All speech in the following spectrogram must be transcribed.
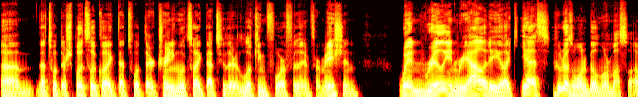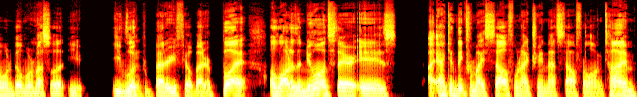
um, that's what their splits look like. That's what their training looks like. That's who they're looking for for the information. When really in reality, like, yes, who doesn't want to build more muscle? I want to build more muscle. You, you look better, you feel better. But a lot of the nuance there is, I, I can think for myself when I trained that style for a long time.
